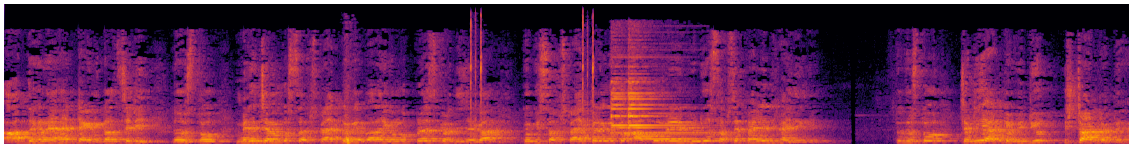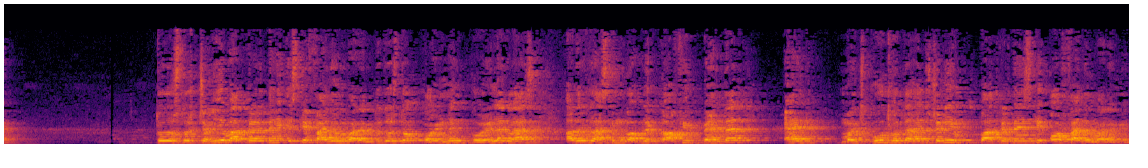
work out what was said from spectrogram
आप देख रहे हैं टेक्निकल सिटी तो दोस्तों, मेरे चैनल को सब्सक्राइब करके बेल आइकन को प्रेस कर दीजिएगा, क्योंकि सब्सक्राइब करेंगे तो आपको मेरे वीडियो सबसे पहले दिखाई देंगे। तो दोस्तों, चलिए आज का वीडियो स्टार्ट करते हैं। तो दोस्तों, चलिए बात करते हैं इसके फायदों के बारे में। तो दोस्तों गोरिल्ला ग्लास अदर ग्लास के मुकाबले काफ़ी बेहतर एंड मज़बूत होता है। तो चलिए बात करते हैं इसके और फायदों के बारे में।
